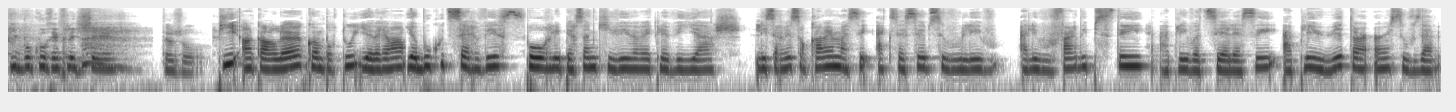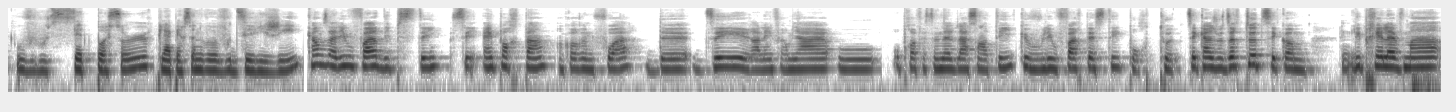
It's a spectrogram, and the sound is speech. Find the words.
puis beaucoup réfléchir. Toujours. Puis encore là, comme pour tout, il y a vraiment il y a beaucoup de services pour les personnes qui vivent avec le VIH. Les services sont quand même assez accessibles si vous voulez vous aller vous faire dépister, appelez votre CLSC, appelez 811 si vous ou vous êtes pas sûr, puis la personne va vous diriger. Quand vous allez vous faire dépister, c'est important, encore une fois, de dire à l'infirmière ou au professionnel de la santé que vous voulez vous faire tester pour tout. C'est quand je veux dire tout, c'est comme les prélèvements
